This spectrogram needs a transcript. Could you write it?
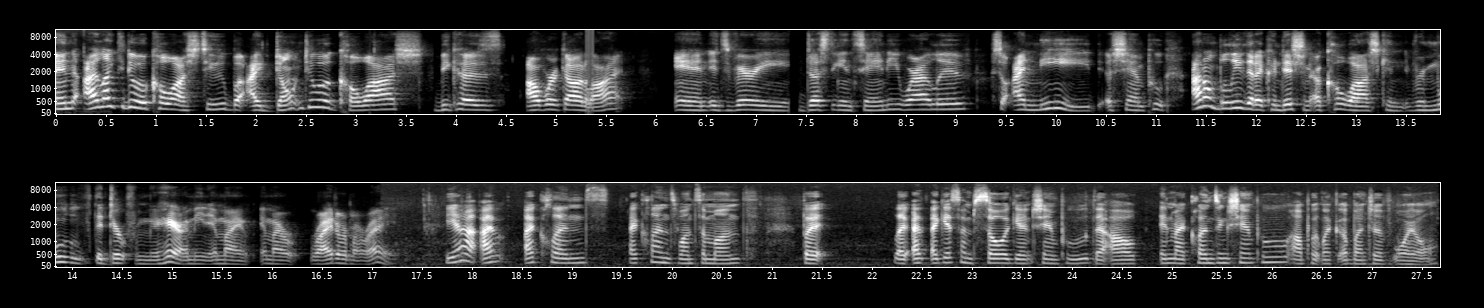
And I like to do a co-wash too, but I don't do a co-wash because I work out a lot and it's very dusty and sandy where I live. So I need a shampoo. I don't believe that a conditioner, a co-wash can remove the dirt from your hair. I mean, am I am I right or am I right? Yeah, I I cleanse I cleanse once a month, but like I, I guess I'm so against shampoo that I'll in my cleansing shampoo I'll put like a bunch of oil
